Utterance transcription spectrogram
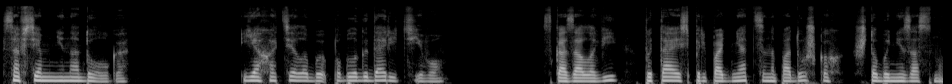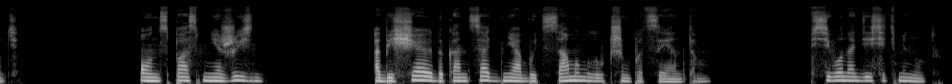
«Совсем ненадолго. Я хотела бы поблагодарить его», — сказала Ви, пытаясь приподняться на подушках, чтобы не заснуть. Он спас мне жизнь. Обещаю до конца дня быть самым лучшим пациентом. Всего на десять минут.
